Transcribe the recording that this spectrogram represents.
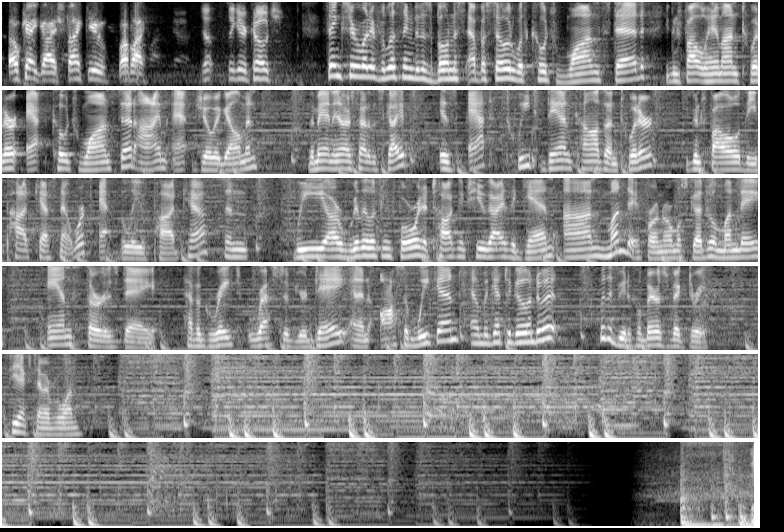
Okay, guys. Thank you. Bye bye. Yep. Take care, Coach. Thanks everybody for listening to this bonus episode with Coach Wannstedt. You can follow him on Twitter at Coach Wannstedt. I'm at Joey Gelman. The man on the other side of the Skype is at Tweet Dan Collins on Twitter. You can follow the podcast network at Bleav Podcasts. And we are really looking forward to talking to you guys again on Monday for our normal schedule, Monday and Thursday. Have a great rest of your day and an awesome weekend, and we get to go into it with a beautiful Bears victory. See you next time, everyone.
